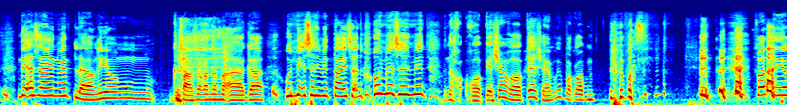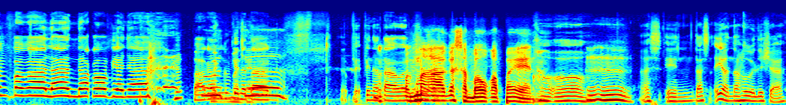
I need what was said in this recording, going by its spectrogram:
Hindi, assignment lang. Yung pasok ka na maaga. Uy, may assignment tayo sa ano. Uy, may assignment. Nakakopya siya, kopya. Siyempre, pakop. Tapos, pati yung pangalan, nakopya niya. Parang oh, pinatag. Pinatawag. Pag yun. maaga, sabaw ka pa eh. Oo. Mm-mm. As in. Tapos, ayun, nahuli siya.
